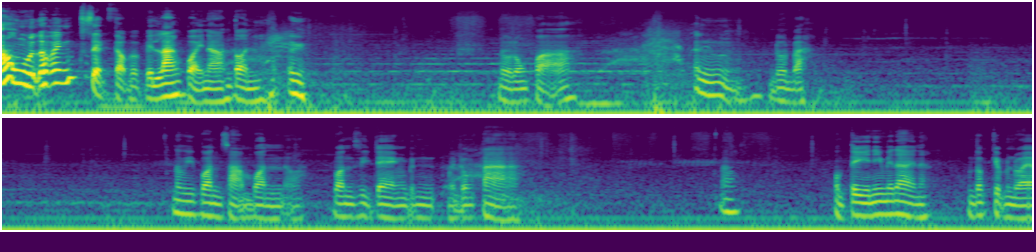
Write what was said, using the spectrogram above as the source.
เอ้าแล้วแม่งเสร็จกลับมาเป็นร่างปล่อยน้ำตอนนี้เออโดดลงขวาอืมโดนปะ เรามีบอลสามบอลเหรอบอลสีแดงเป็นเหมือนดวงตา เอ้า ผมตีนี่ไม่ได้นะ ผมต้องเก็บมันไว้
